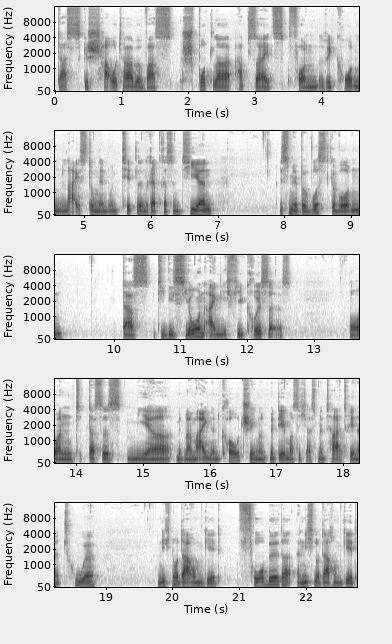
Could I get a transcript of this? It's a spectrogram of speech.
das geschaut habe, was Sportler abseits von Rekorden, Leistungen und Titeln repräsentieren, ist mir bewusst geworden, dass die Vision eigentlich viel größer ist. Und dass es mir mit meinem eigenen Coaching und mit dem, was ich als Mentaltrainer tue, nicht nur darum geht, Vorbilder, nicht nur darum geht,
